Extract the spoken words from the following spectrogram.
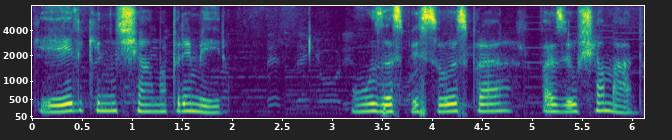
Que é Ele que nos chama primeiro. Usa as pessoas para fazer o chamado.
